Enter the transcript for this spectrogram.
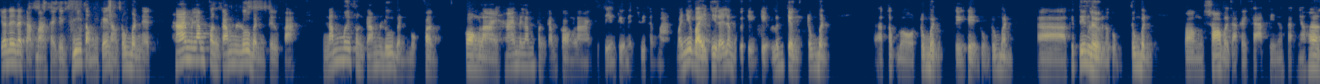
Cho nên là các bạn thấy cái ghi tổng kế nào trung bình hết. 25% lưu bệnh từ phát. 50% lui bệnh một phần còn lại 25% còn lại thì tiến triển đến suy thận mạng và như vậy thì đấy là một cái tiến triển lớn chừng trung bình à, tốc độ trung bình tiến triển cũng trung bình à, cái tiến lượng là cũng trung bình còn so với các cái khác thì nó khác nhau hơn.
